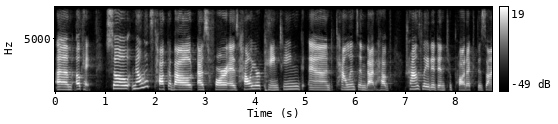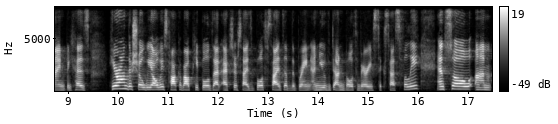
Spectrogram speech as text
Um, okay, so now let's talk about as far as how your painting and talents in that have translated into product design because here on the show, we always talk about people that exercise both sides of the brain, and you've done both very successfully. And so, um,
